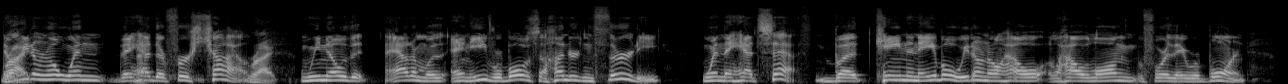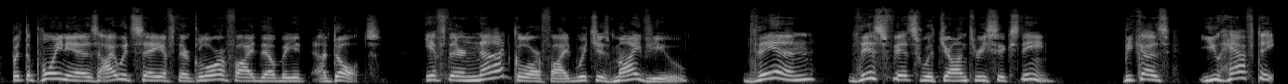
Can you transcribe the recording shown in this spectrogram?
now, right. we don't know when they had their first child. Right. We know that Adam was and Eve were both 130 when they had Seth, but Cain and Abel, we don't know how how long before they were born. But the point is, I would say if they're glorified, they'll be adults. If they're not glorified, which is my view, then this fits with John 3:16 because you have to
